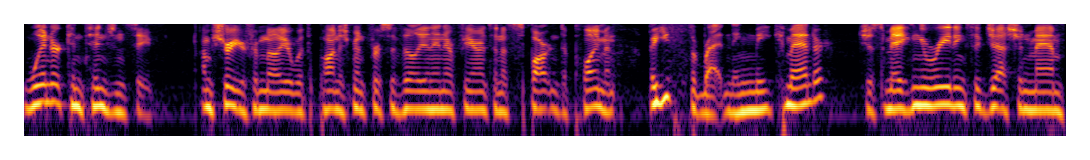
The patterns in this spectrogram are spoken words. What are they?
Winter Contingency. I'm sure you're familiar with the punishment for civilian interference in a Spartan deployment. Are you threatening me, Commander? Just making a reading suggestion, ma'am.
